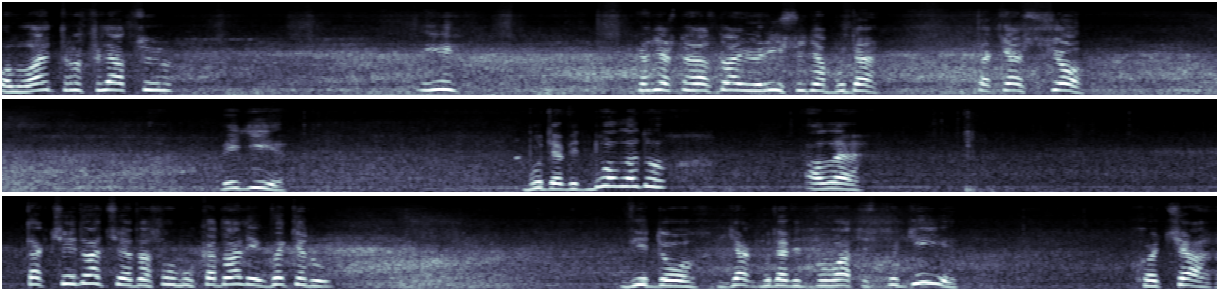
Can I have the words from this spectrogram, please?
онлайн-трансляцію. І, звісно, я знаю, рішення буде таке, що мені буде відмовлено, але так чи інакше я на своєму каналі викину відео, як буде відбуватись події. Хоча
